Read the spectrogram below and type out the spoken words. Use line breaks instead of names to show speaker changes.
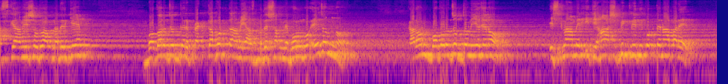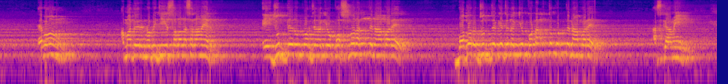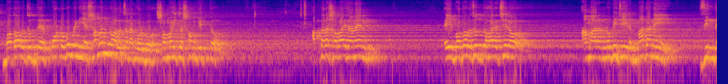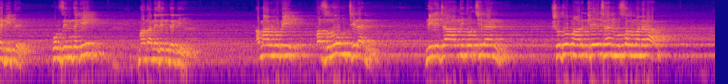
আজকে আমি শুধু আপনাদেরকে বদর যুদ্ধের প্রেক্ষাপটটা আমি আপনাদের সামনে বলব এই জন্য কারণ বদর যুদ্ধ নিয়ে যেন ইসলামের ইতিহাস বিকৃতি করতে না পারে এবং আমাদের নবীজি সাল্লাহ সাল্লামের এই যুদ্ধের উপর যেন কেউ প্রশ্ন রাখতে না পারে, বদর যুদ্ধকে যেন কেউ কটাক্ত করতে না পারে, আজকে আমি বদর যুদ্ধের পটভূমি নিয়ে সামান্য আলোচনা করব। সময় তো সংক্ষিপ্ত। আপনারা সবাই জানেন, এই বদর যুদ্ধ হয়েছিল আমার নবীজির মাদানি জিন্দেগিতে। কোন জিন্দেগি? মাদানি জিন্দেগি। আমার নবী মাজলুম ছিলেন, নির্যাতিত ছিলেন, শুধু মার খেয়েছেন মুসলমানেরা।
